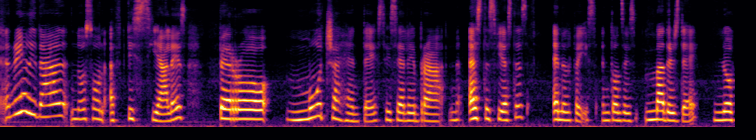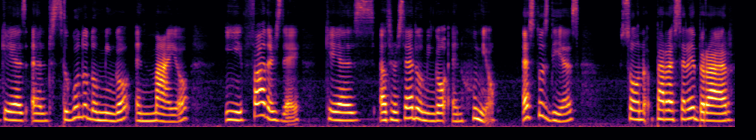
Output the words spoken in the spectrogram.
en realidad no son oficiales, pero mucha gente se celebra estas fiestas en el país. Entonces, Mother's Day, lo que es el segundo domingo en mayo, y Father's Day, que es el tercer domingo en junio estos días son para celebrar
